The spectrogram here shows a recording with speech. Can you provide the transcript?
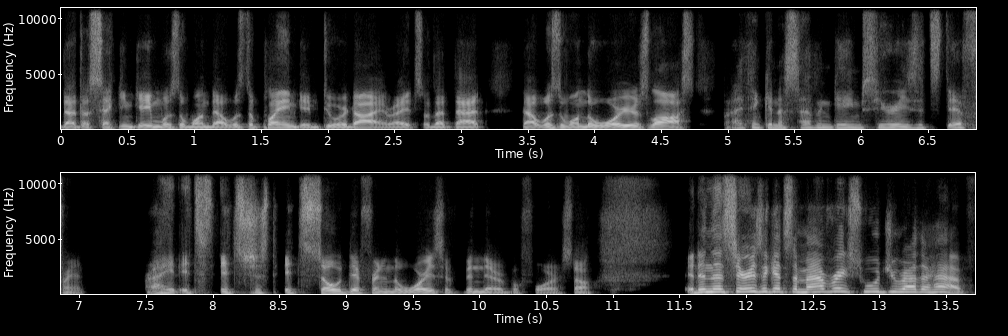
that the second game was the one that was the play-in game, do or die, right? So that that that was the one the Warriors lost. But I think in a seven game series, it's different, right? It's it's just it's so different, and the Warriors have been there before. So, and in that series against the Mavericks, who would you rather have?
